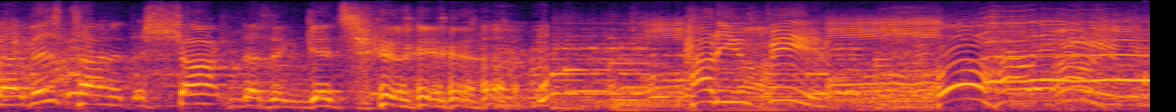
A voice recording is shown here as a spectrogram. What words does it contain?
mean, by this time, that the shock doesn't get you. you know? How do you feel? Oh! Hallelujah!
